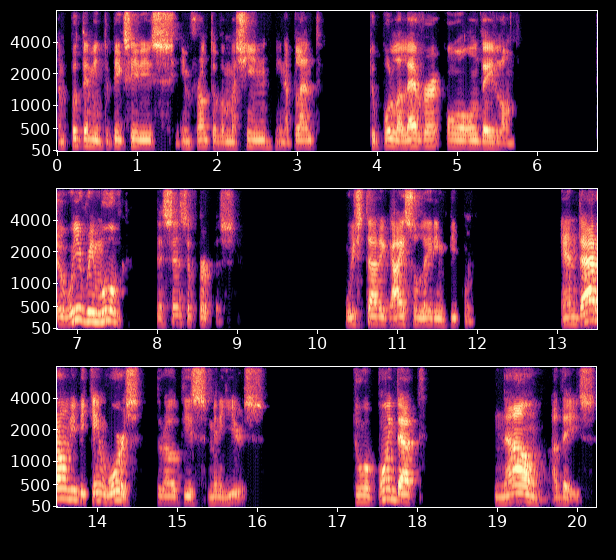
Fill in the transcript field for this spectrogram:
and put them into big cities in front of a machine in a plant to pull a lever all day long. So we removed the sense of purpose. We started isolating people. And that only became worse throughout these many years to a point that nowadays,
